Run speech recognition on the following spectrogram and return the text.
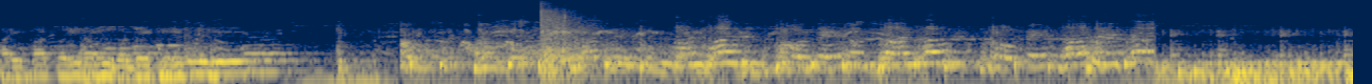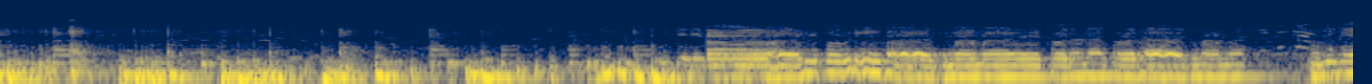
ভাই কতই রঙ দেখি দুনিয়ায় পৌড়ি বাস মামা করোনা তোরাগ মামা। তুমি যে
